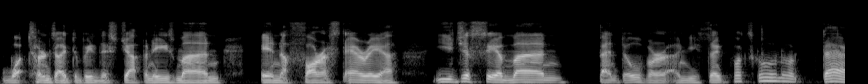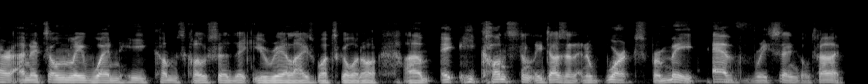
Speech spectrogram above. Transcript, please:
what turns out to be this Japanese man in a forest area, you just see a man bent over and you think, what's going on? there, and it's only when he comes closer that you realize what's going on. Um, it, he constantly does it, and it works for me every single time.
